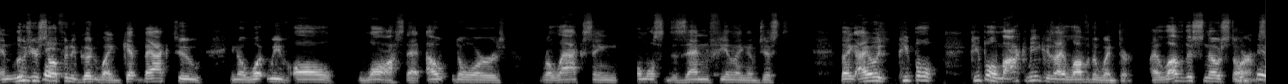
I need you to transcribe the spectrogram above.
and lose yourself in a good way. Get back to you know what we've all lost that outdoors relaxing almost zen feeling of just like i always people people mock me because i love the winter. I love the snowstorms.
